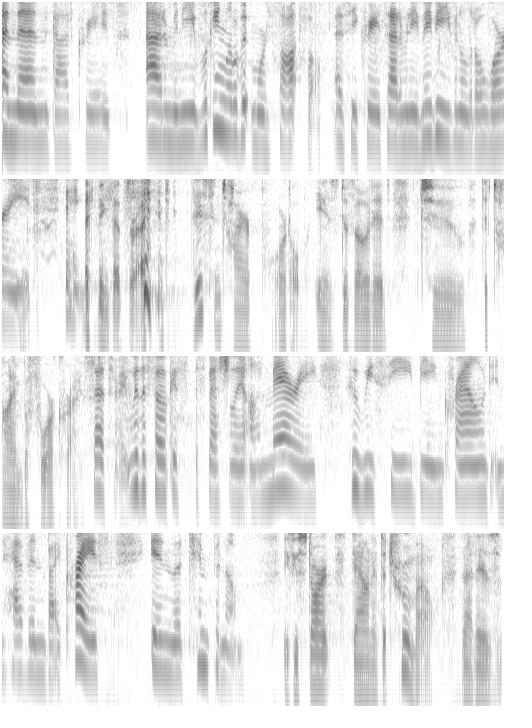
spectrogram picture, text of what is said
And then God creates Adam and Eve, looking a little bit more thoughtful as he creates Adam and Eve, maybe even a little worried. I think. I think that's right. this entire portal is devoted to the time before Christ. That's right, with a focus especially on Mary, who we see being crowned in heaven by Christ in the tympanum. If you start down at the trumeau, that is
